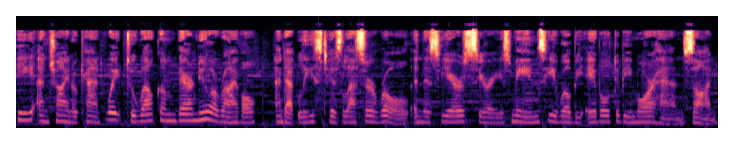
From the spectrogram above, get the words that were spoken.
He and Chyna can't wait to welcome their new arrival, and at least his lesser role in this year's series means he will be able to be more hands-on.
